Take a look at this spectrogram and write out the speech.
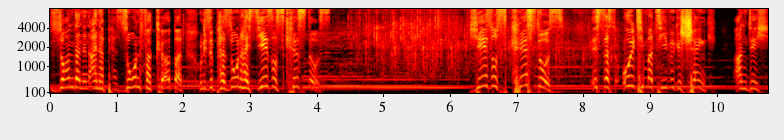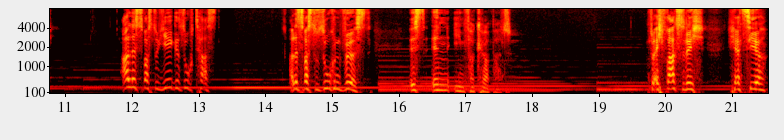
sondern in einer Person verkörpert. Und diese Person heißt Jesus Christus. Jesus Christus ist das ultimative Geschenk an dich. Alles, was du je gesucht hast, alles, was du suchen wirst, ist in ihm verkörpert. Vielleicht fragst du dich jetzt hier,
